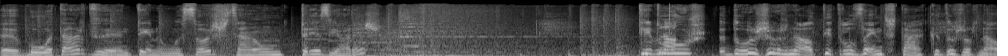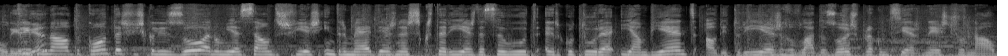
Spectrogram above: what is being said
Uh, boa tarde, Antena Açores, são 13 horas. Títulos do jornal, títulos em destaque do jornal, Lília. Tribunal de Contas fiscalizou a nomeação de chefias intermédias nas Secretarias da Saúde, Agricultura e Ambiente, auditorias reveladas hoje para conhecer neste jornal.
